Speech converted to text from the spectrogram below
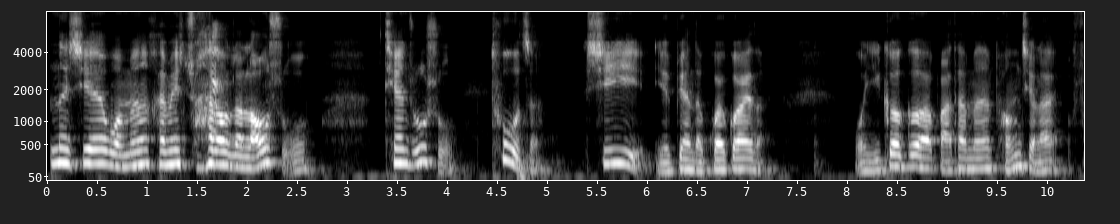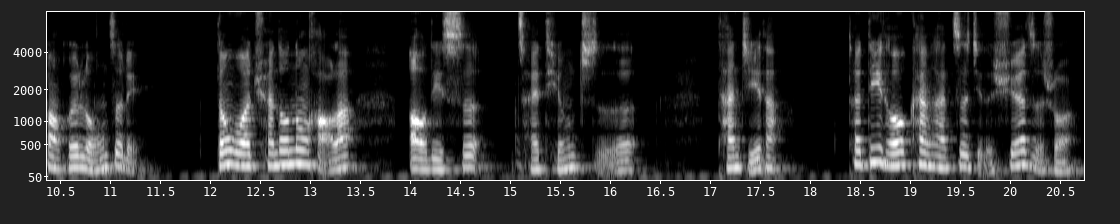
那些我们还没抓到的老鼠、天竺鼠。兔子、蜥蜴也变得乖乖的。我一个个把它们捧起来，放回笼子里。等我全都弄好了，奥蒂斯才停止弹吉他。他低头看看自己的靴子，说：“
